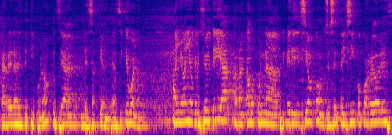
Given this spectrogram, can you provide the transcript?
carreras de este tipo, ¿no? que sean desafiantes. Así que bueno, año a año creció el TRIA, arrancamos con una primera edición con 65 corredores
